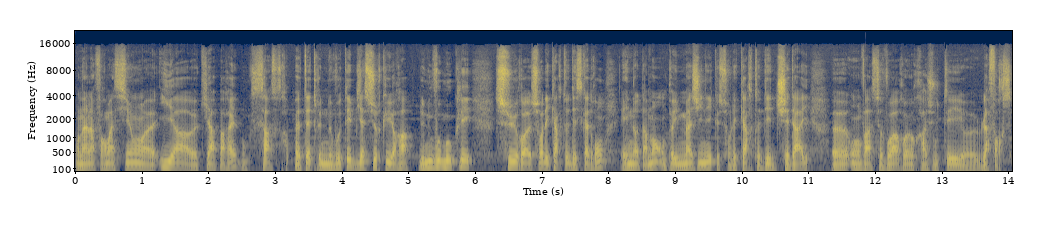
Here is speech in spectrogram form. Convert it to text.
on a l'information IA qui apparaît. Donc ça, ce sera peut-être une nouveauté. Bien sûr qu'il y aura de nouveaux mots-clés sur, sur les cartes d'escadron. Et notamment, on peut imaginer que sur les cartes des Jedi, on va se voir rajouter la force.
